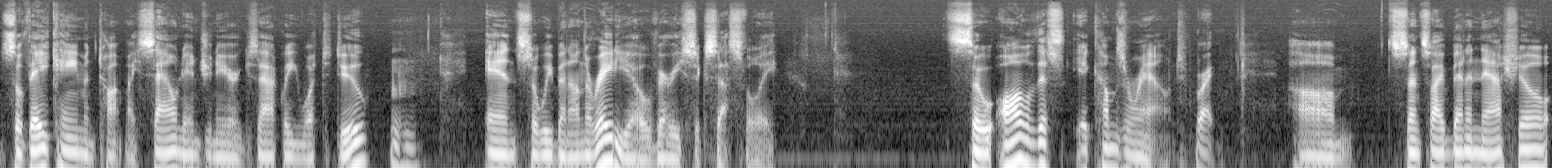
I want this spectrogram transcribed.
So they came and taught my sound engineer exactly what to do, Mm-hmm. and so we've been on the radio very successfully. So all of this it comes around. Right. Um, since I've been in Nashville,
